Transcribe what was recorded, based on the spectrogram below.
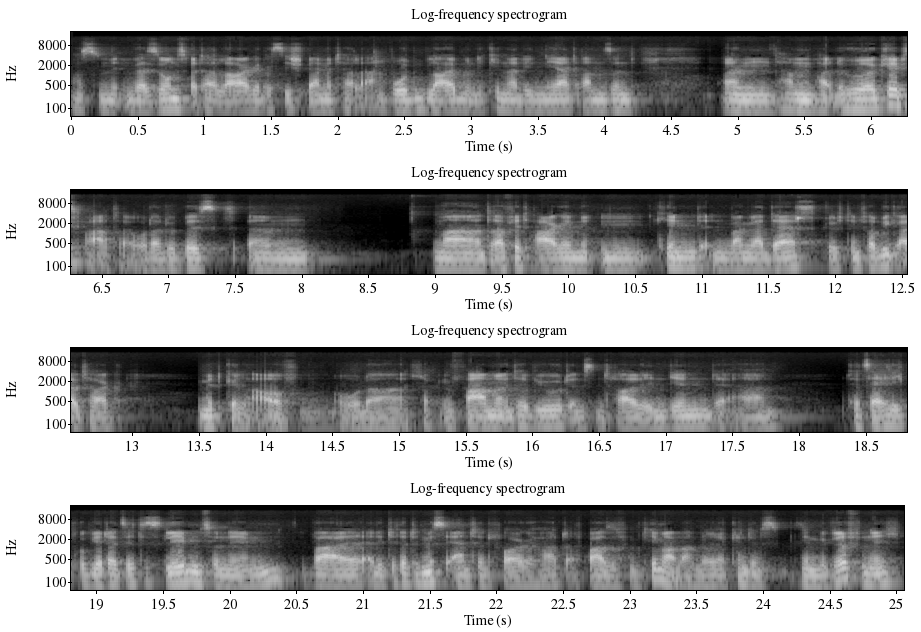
hast du eine Inversionswetterlage, dass die Schwermetalle am Boden bleiben und die Kinder, die näher dran sind, ähm, haben halt eine höhere Krebsrate. Oder du bist ähm, mal drei, vier Tage mit einem Kind in Bangladesch durch den Fabrikalltag mitgelaufen. Oder ich habe einen Farmer interviewt in Zentralindien, der tatsächlich probiert hat, sich das Leben zu nehmen, weil er die dritte Missernte in Folge hat auf Basis vom Klimawandel. Er kennt den Begriff nicht.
